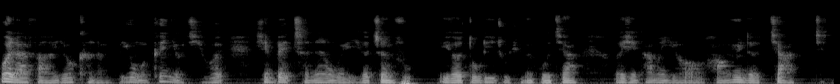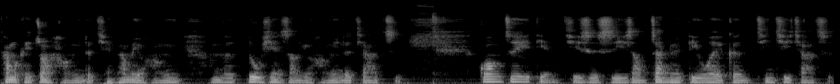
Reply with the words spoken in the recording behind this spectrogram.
未来反而有可能比我们更有机会先被承认为一个政府，一个独立主权的国家，而且他们有航运的价，他们可以赚航运的钱，他们有航运，他们的路线上有航运的价值，光这一点其实实际上战略地位跟经济价值。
